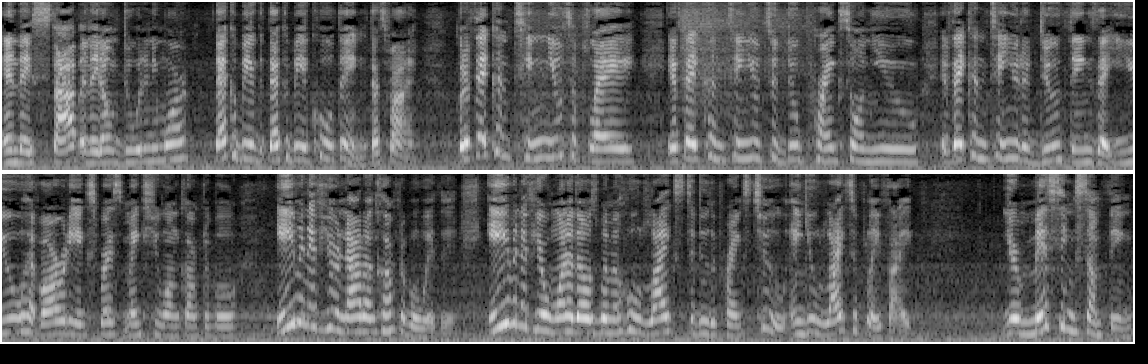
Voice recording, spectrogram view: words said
And they stop and they don't do it anymore. That could be a, that could be a cool thing. That's fine. But if they continue to play, if they continue to do pranks on you, if they continue to do things that you have already expressed makes you uncomfortable, even if you're not uncomfortable with it, even if you're one of those women who likes to do the pranks too, and you like to play fight, you're missing something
